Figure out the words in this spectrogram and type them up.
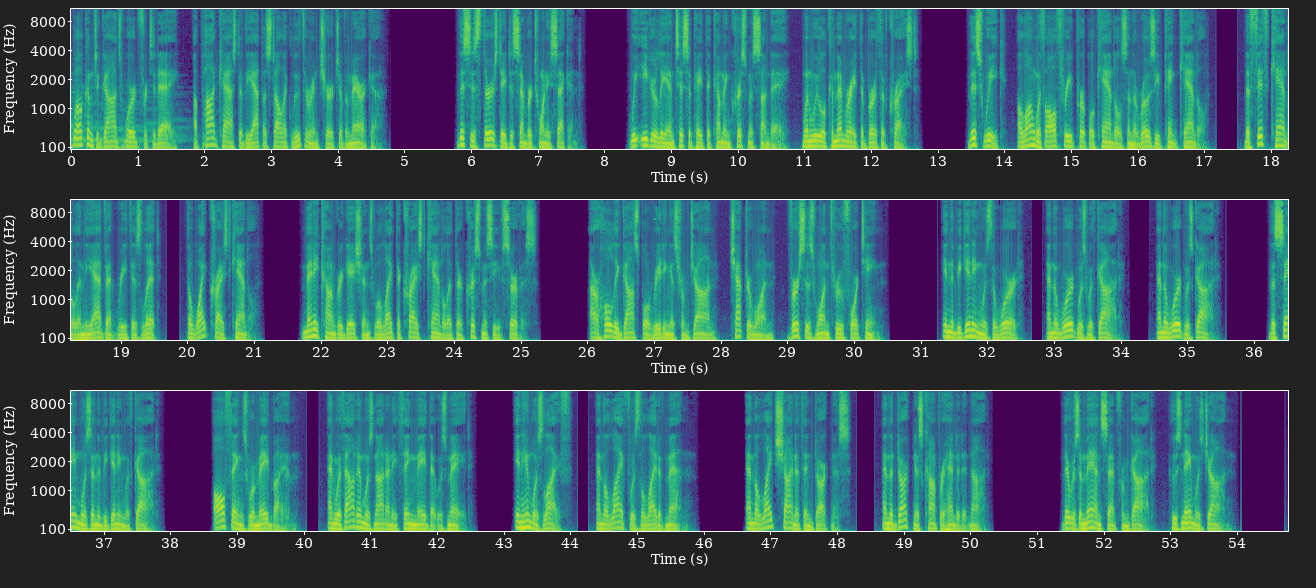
Welcome to God's Word for Today, a podcast of the Apostolic Lutheran Church of America. This is Thursday, December 22nd. We eagerly anticipate the coming Christmas Sunday, when we will commemorate the birth of Christ. This week, along with all three purple candles and the rosy pink candle, the fifth candle in the Advent wreath is lit, the white Christ candle. Many congregations will light the Christ candle at their Christmas Eve service. Our holy gospel reading is from John, chapter 1, verses 1 through 14. In the beginning was the Word, and the Word was with God, and the Word was God. The same was in the beginning with God. All things were made by him, and without him was not anything made that was made. In him was life, and the life was the light of men. And the light shineth in darkness, and the darkness comprehended it not. There was a man sent from God, whose name was John.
